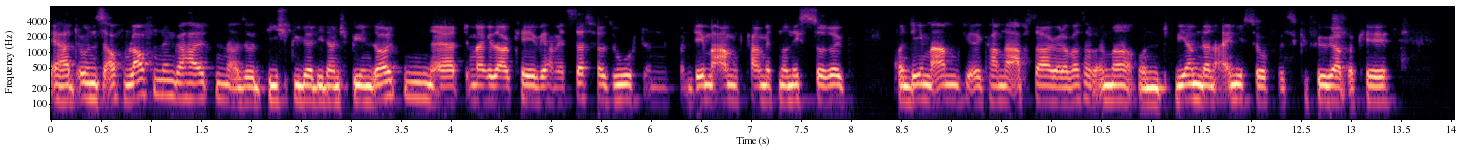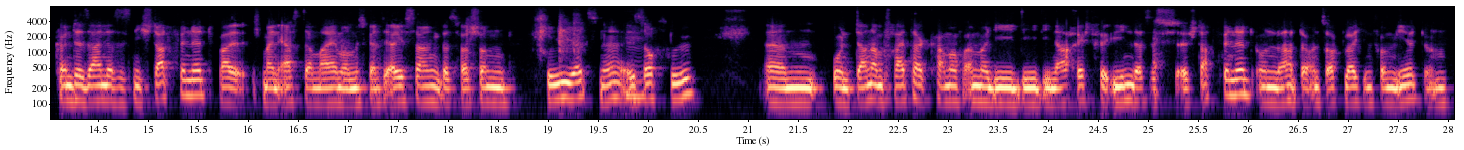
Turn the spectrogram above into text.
er hat uns auf dem Laufenden gehalten, also die Spieler, die dann spielen sollten. Er hat immer gesagt, okay, wir haben jetzt das versucht und von dem Abend kam jetzt noch nichts zurück. Von dem Abend äh, kam eine Absage oder was auch immer. Und wir haben dann eigentlich so das Gefühl gehabt, okay, könnte sein, dass es nicht stattfindet, weil ich meine, 1. Mai, man muss ganz ehrlich sagen, das war schon früh jetzt, ne? Ist mhm. auch früh. Ähm, und dann am Freitag kam auf einmal die, die, die Nachricht für ihn, dass es äh, stattfindet und da hat er uns auch gleich informiert und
